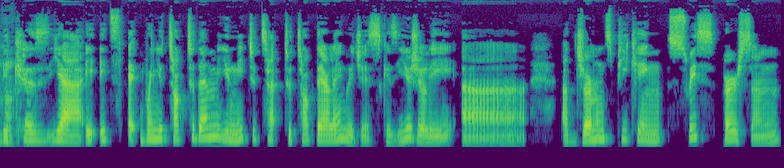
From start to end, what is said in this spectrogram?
because huh. yeah, it, it's eh, when you talk to them, you need to to talk their languages because usually uh, a German speaking Swiss person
